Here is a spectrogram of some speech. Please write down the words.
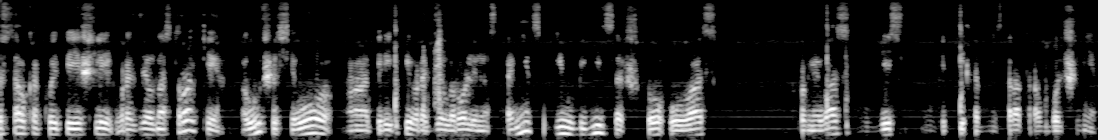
После того, как вы перешли в раздел настройки, лучше всего а, перейти в раздел роли на странице и убедиться, что у вас, кроме вас, здесь никаких администраторов больше нет.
